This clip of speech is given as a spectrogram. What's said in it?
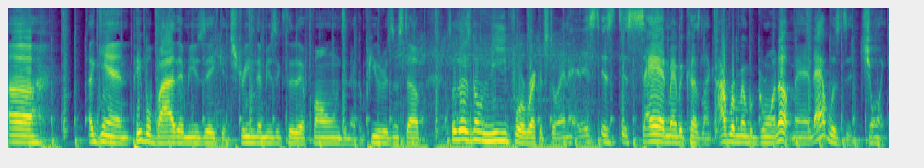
Uh, again, people buy their music and stream their music through their phones and their computers and stuff. So there's no need for a record store. And it's, it's just sad, man, because like I remember growing up, man, that was the joint.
